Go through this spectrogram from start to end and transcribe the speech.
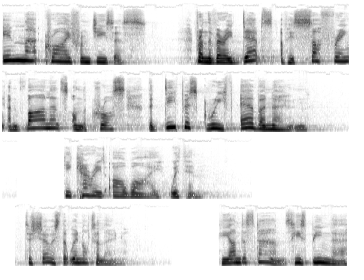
in that cry from Jesus, from the very depths of his suffering and violence on the cross, the deepest grief ever known, he carried our why with him to show us that we're not alone. He understands, He's been there,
